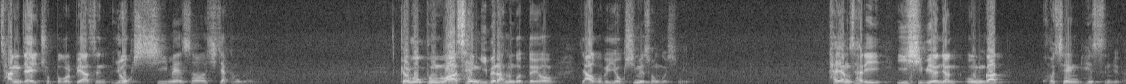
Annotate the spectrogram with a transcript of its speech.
장자의 축복을 빼앗은 욕심에서 시작한 거예요. 결국 부모와 생이별하는 것도요. 야곱의 욕심에서 온 것입니다. 타양살이 20여 년 온갖 고생했습니다.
